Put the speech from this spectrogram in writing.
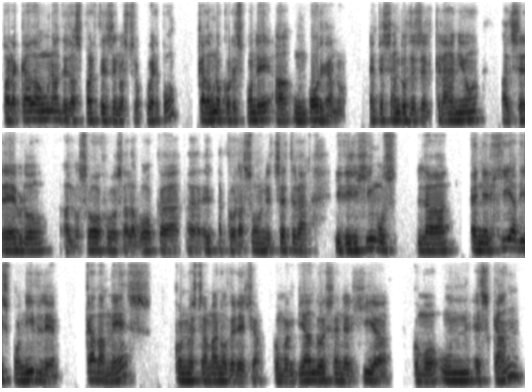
para cada una de las partes de nuestro cuerpo. Cada uno corresponde a un órgano, empezando desde el cráneo al cerebro, a los ojos, a la boca, al corazón, etcétera, y dirigimos la energía disponible cada mes con nuestra mano derecha, como enviando esa energía como un scan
